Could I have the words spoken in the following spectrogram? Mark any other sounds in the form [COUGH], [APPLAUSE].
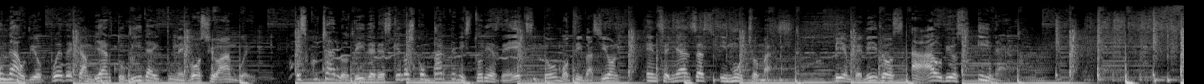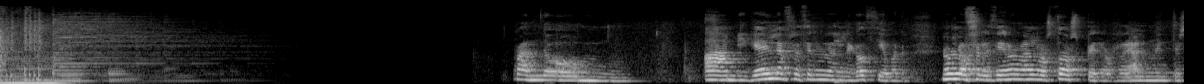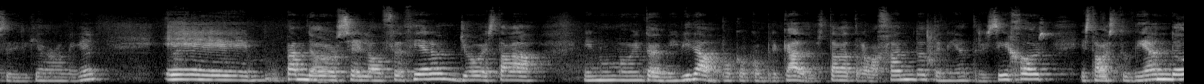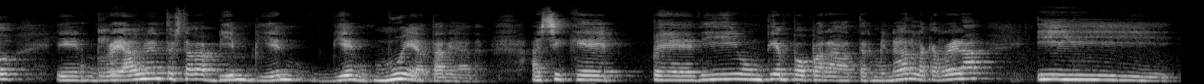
Un audio puede cambiar tu vida y tu negocio Amway. Escucha a los líderes que nos comparten historias de éxito, motivación, enseñanzas y mucho más. Bienvenidos a Audios INA. Cuando mm, a Miguel le ofrecieron el negocio, bueno, nos lo ofrecieron a los dos, pero realmente se dirigieron a Miguel. Eh, cuando se lo ofrecieron, yo estaba en un momento de mi vida un poco complicado. Estaba trabajando, tenía tres hijos, estaba estudiando, y realmente estaba bien, bien, bien, muy atareada. Así que pedí un tiempo para terminar la carrera y,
